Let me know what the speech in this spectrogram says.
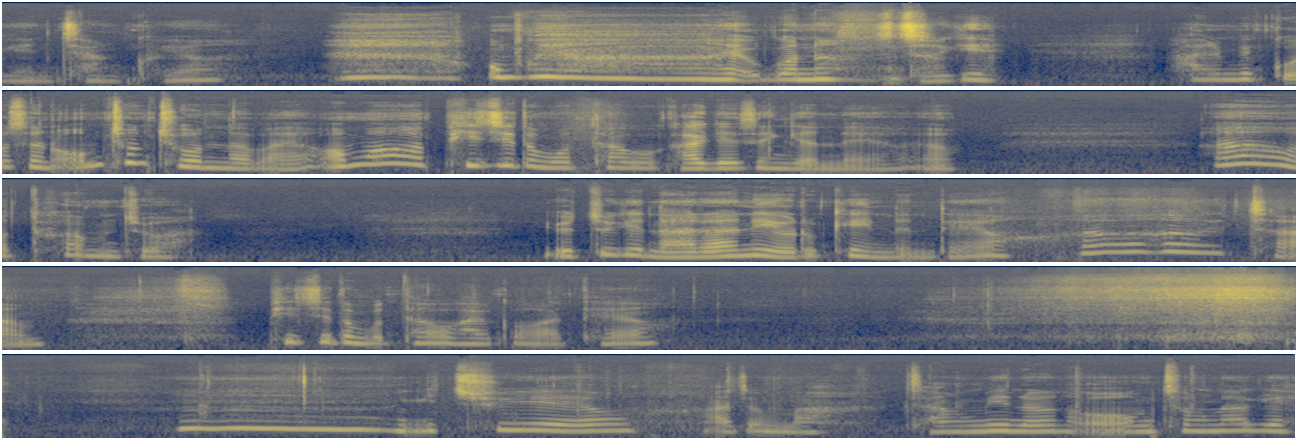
괜찮고요. 어머야, 이거는 저기 할미꽃은 엄청 추웠나 봐요. 어머 피지도 못하고 가게 생겼네요. 어. 아 어떡하면 좋아. 이쪽에 나란히 이렇게 있는데요. 아, 참 피지도 못하고 갈 것 같아요. 음, 이 추위에요. 아줌마 장미는 엄청나게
